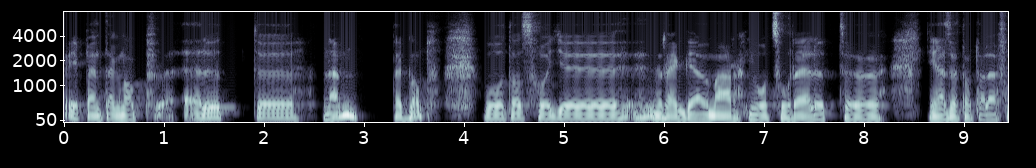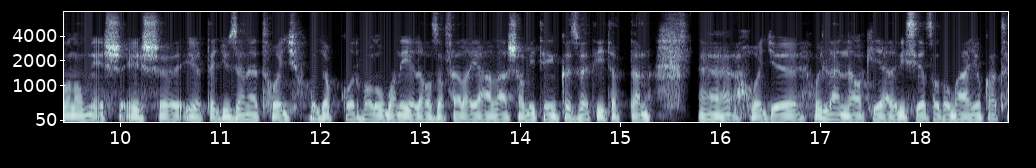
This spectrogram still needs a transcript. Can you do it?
Éppen tegnap előtt nem, tegnap volt az, hogy reggel már 8 óra előtt jelzett a telefonom, és, és jött egy üzenet, hogy, hogy akkor valóban éle az a felajánlás, amit én közvetítettem, hogy, hogy lenne, aki elviszi az adományokat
